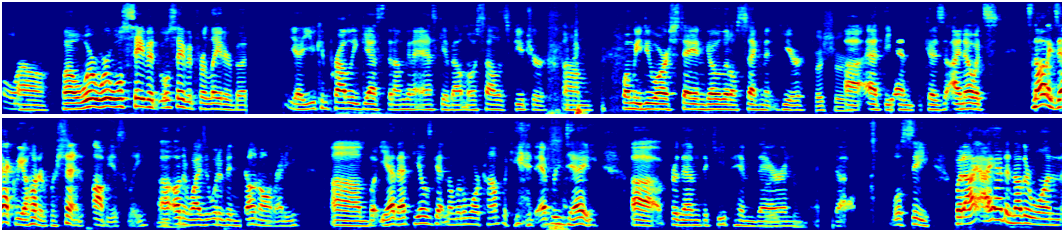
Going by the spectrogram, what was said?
Wow. Well, we're, we're we'll save it. We'll save it for later, but yeah, you can probably guess that I'm going to ask you about Mo Salah's future um, when we do our stay and go little segment here. For sure. Uh, at the end, because I know it's it's not exactly 100%, obviously. Uh, mm-hmm. Otherwise, it would have been done already. Um, but yeah, that deal's getting a little more complicated every day uh, for them to keep him there, and, and uh, we'll see. But I, I had another one,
